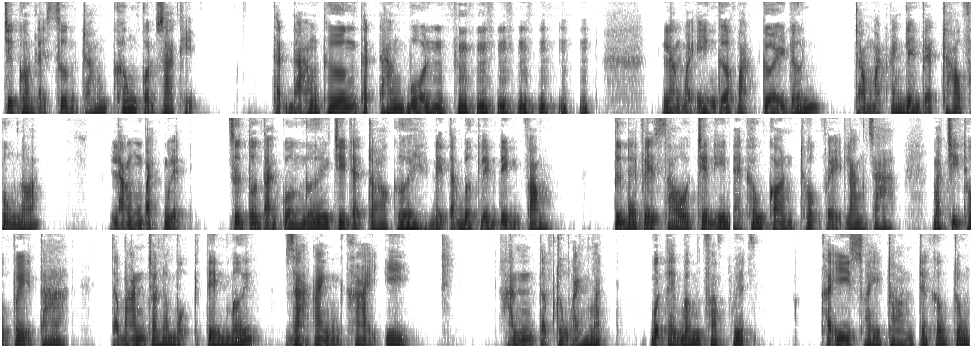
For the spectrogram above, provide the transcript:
chỉ còn lại xương trắng không còn da thịt. Thật đáng thương, thật đáng buồn. Lăng Bạch Y ngửa mặt cười lớn, trong mắt anh lên vẻ trào phúng nói: "Lăng Bạch Nguyệt, sự tồn tại của ngươi chỉ là trò cười để ta bước lên đỉnh phong. Từ đây về sau chiến y này không còn thuộc về Lăng gia, mà chỉ thuộc về ta. Ta ban cho nó một cái tên mới, Gia Ảnh Khải Y." Hắn tập trung ánh mắt, một tay bấm pháp quyết. Khải y xoay tròn trên không trung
